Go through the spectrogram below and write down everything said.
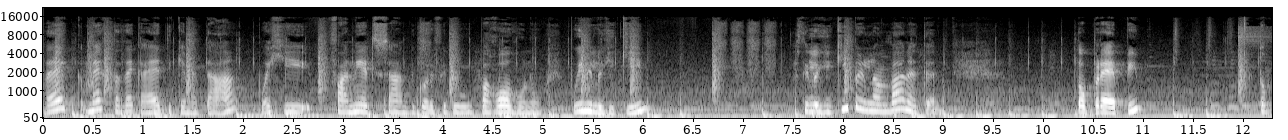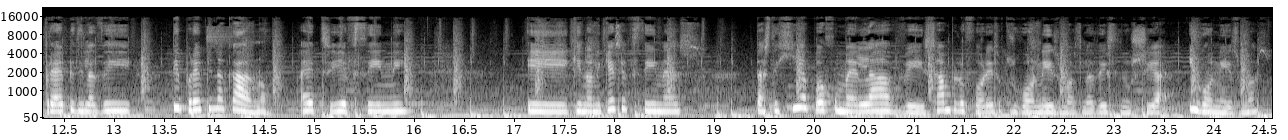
10, μέχρι τα 10 έτη και μετά, που έχει φανεί έτσι σαν την κορυφή του παγόβουνου, που είναι η λογική. Στη λογική περιλαμβάνεται το πρέπει, το πρέπει δηλαδή τι πρέπει να κάνω. Έτσι, η ευθύνη, οι κοινωνικές ευθύνες, τα στοιχεία που έχουμε λάβει σαν πληροφορίες από τους γονείς μας, δηλαδή στην ουσία οι γονείς μας,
